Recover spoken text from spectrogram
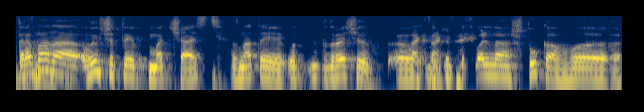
треба да, вивчити матчасть, знати. От, до речі, е, так, так, прикольна штука в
